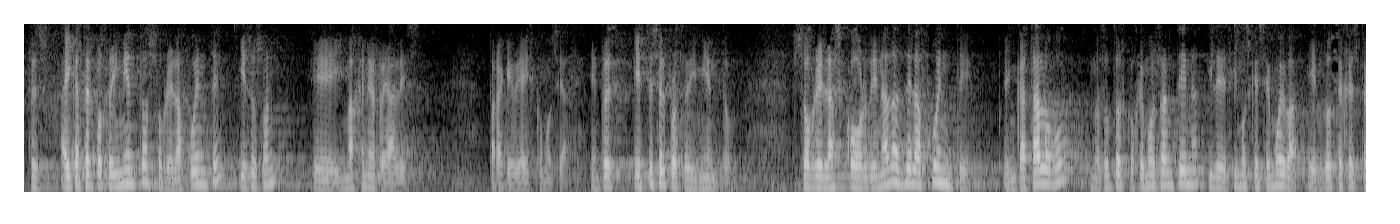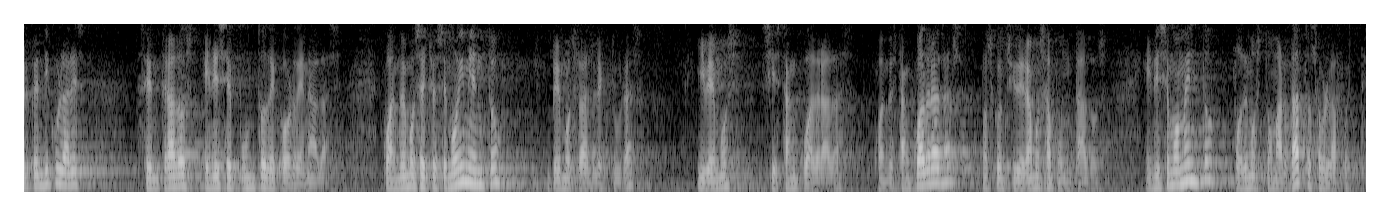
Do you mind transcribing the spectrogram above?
Entonces, hay que hacer procedimientos sobre la fuente y esos son eh, imágenes reales, para que veáis cómo se hace. Entonces, este es el procedimiento. Sobre las coordenadas de la fuente en catálogo, nosotros cogemos la antena y le decimos que se mueva en dos ejes perpendiculares centrados en ese punto de coordenadas. Cuando hemos hecho ese movimiento, vemos las lecturas y vemos si están cuadradas. Cuando están cuadradas, nos consideramos apuntados. En ese momento podemos tomar datos sobre la fuente.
